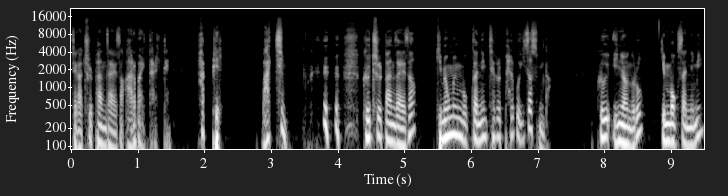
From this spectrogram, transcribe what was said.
제가 출판사에서 아르바이트 할 때 하필 마침 그 출판사에서 김용민 목사님 책을 팔고 있었습니다. 그 인연으로 김 목사님이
